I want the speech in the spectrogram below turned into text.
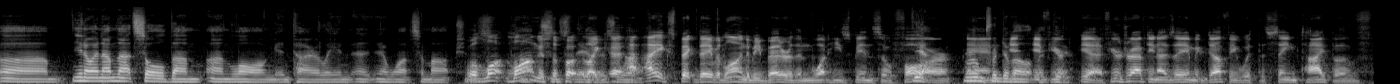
Um, you know, and I'm not sold on, on Long entirely, and, and I want some options. Well, Long, Long is options supposed like well. I, I expect David Long to be better than what he's been so far. Yeah, room And for development If you're there. yeah, if you're drafting Isaiah McDuffie with the same type of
